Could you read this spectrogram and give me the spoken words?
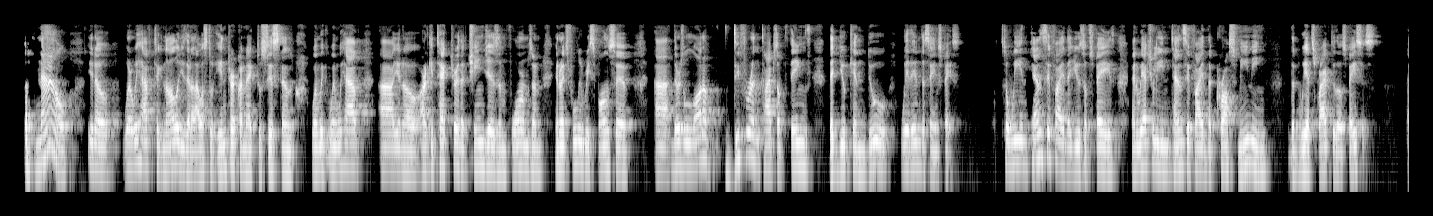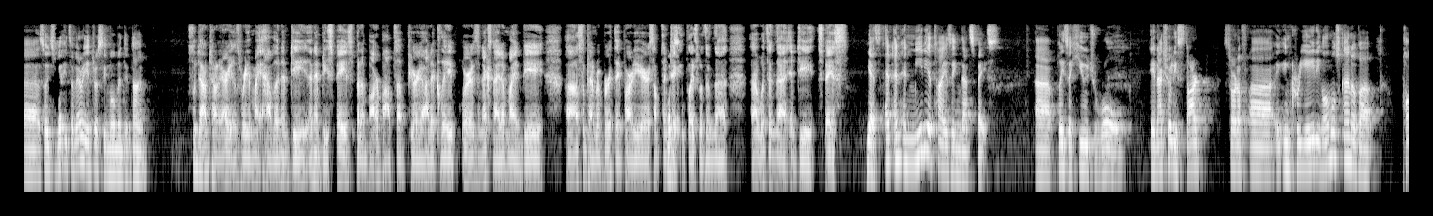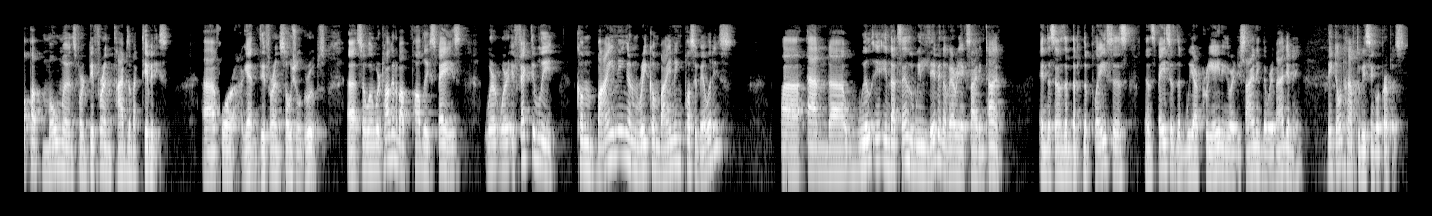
But now, you know, where we have technologies that allow us to interconnect to systems, when we when we have uh, you know architecture that changes and forms and you know it's fully responsive. Uh, there's a lot of different types of things that you can do within the same space. So we intensify the use of space and we actually intensify the cross meaning that we ascribe to those spaces. Uh, so it's it's a very interesting moment in time. So downtown areas where you might have an empty an empty space, but a bar pops up periodically, whereas the next night it might be uh, some kind of a birthday party or something yes. taking place within the uh, within that empty space. Yes, and and, and mediatizing that space uh, plays a huge role in actually start sort of uh, in creating almost kind of a pop up moments for different types of activities, uh, for again, different social groups. Uh, so when we're talking about public space, we're, we're effectively combining and recombining possibilities. Uh, and uh, will in that sense, we live in a very exciting time in the sense that the, the places and spaces that we are creating, we're designing, that we're imagining, they don't have to be single purpose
